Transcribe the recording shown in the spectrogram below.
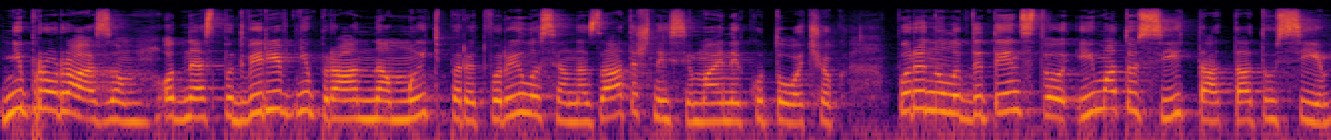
Дніпро разом. Одне з подвір'їв Дніпра на мить перетворилося на затишний сімейний куточок. Поринули в дитинство і матусі та татусі.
